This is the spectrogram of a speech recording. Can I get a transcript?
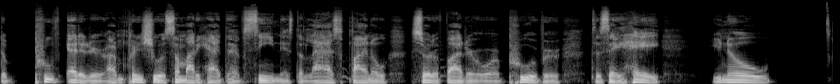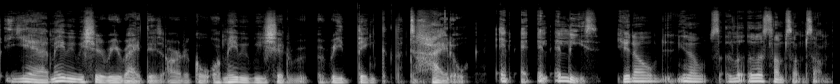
the proof editor. I'm pretty sure somebody had to have seen this, the last final certifier or approver to say, hey, you know, yeah, maybe we should rewrite this article, or maybe we should re- rethink the title at, at, at, least, you know, you know, a little something, something, something.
